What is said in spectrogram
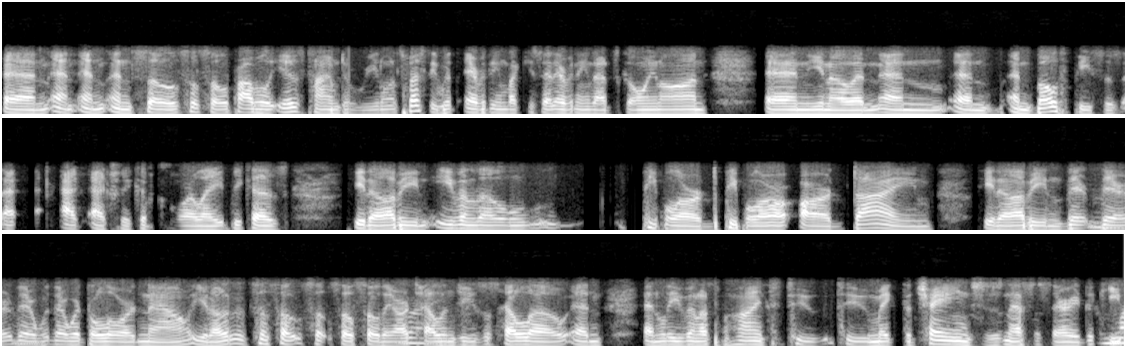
and and and and so so so it probably is time to relaunch, especially with everything like you said, everything that's going on, and you know, and and and and both pieces actually could correlate because, you know, I mean, even though people are people are are dying. You know, I mean, they're they're they're they're with the Lord now. You know, so so so so, they are Right. telling Jesus hello and and leaving us behind to to make the changes necessary to keep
